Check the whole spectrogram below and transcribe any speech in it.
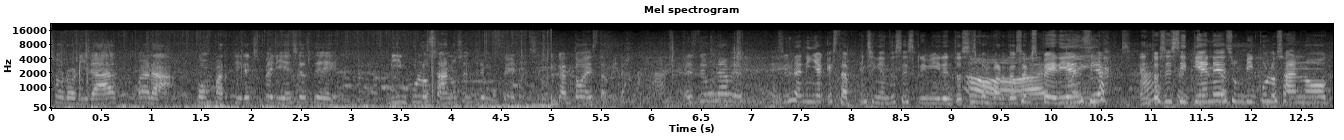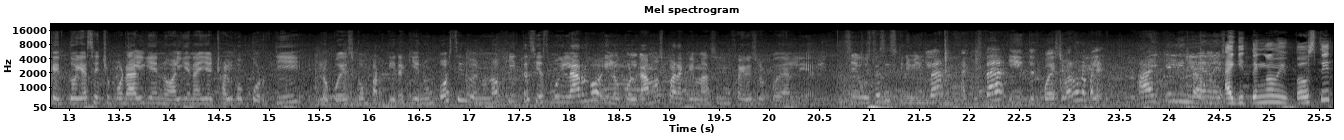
sororidad para compartir experiencias de vínculos sanos entre mujeres. Me encantó esta, mira. Es de una es de una niña que está enseñándose a escribir, entonces compartió su Ay, experiencia. Entonces, si tienes un vínculo sano que tú hayas hecho por alguien o alguien haya hecho algo por ti, lo puedes compartir aquí en un post-it o en una hojita si es muy largo y lo colgamos para que más mujeres lo puedan leer. Si gustas escribirla, aquí está y te puedes llevar una paleta. Ay, qué linda. Aquí tengo mi post-it.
